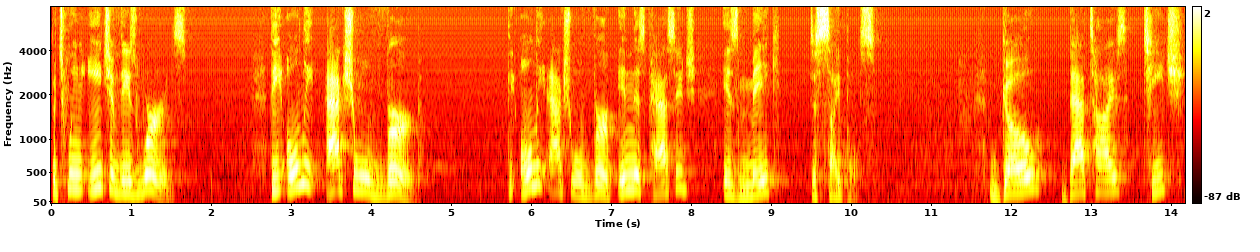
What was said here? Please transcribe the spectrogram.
between each of these words. The only actual verb, the only actual verb in this passage is make disciples. Go, baptize, teach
